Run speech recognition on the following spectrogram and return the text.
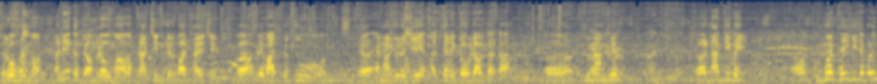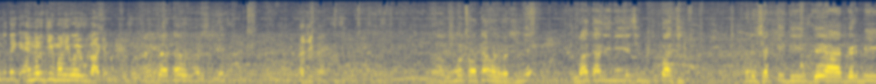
ધરોહરમાં અનેક ગામડાઓમાં આવા પ્રાચીન ગરબા થાય છે. આપણે વાત કરશું એમની જોડે જે અત્યારે ગૌડાવતા હતા શું નામ છે? નાગજીભાઈ. ઉંમર થઈ ગઈ છે પરંતુ કંઈક એનર્જી મળી હોય એવું લાગે મને. તો અઠાવન વર્ષી છે. આવો. ઉંમર તો અઠાવન વર્ષી છે. માતાજીની એ કૃપાથી એની શક્તિથી જે આ ગરબી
